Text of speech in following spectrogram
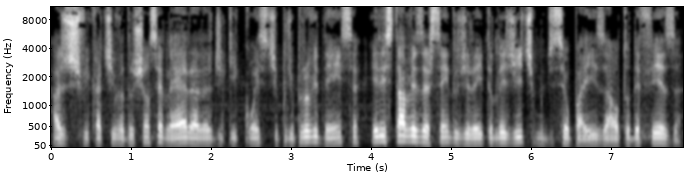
A justificativa do chanceler era de que, com esse tipo de providência, ele estava exercendo o direito legítimo de seu país à autodefesa.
